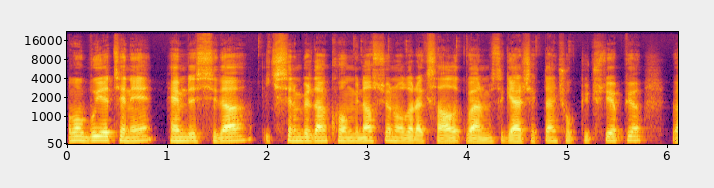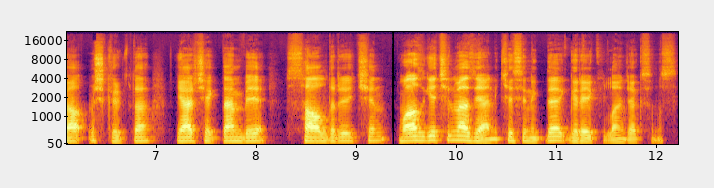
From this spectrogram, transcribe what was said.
Ama bu yeteneği hem de silah ikisinin birden kombinasyon olarak sağlık vermesi gerçekten çok güçlü yapıyor. Ve 60-40'da gerçekten bir saldırı için vazgeçilmez yani. Kesinlikle Grey kullanacaksınız.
